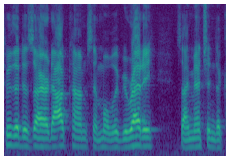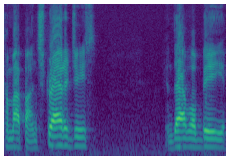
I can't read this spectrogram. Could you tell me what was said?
to the desired outcomes and we'll be ready, as I mentioned, to come up on strategies. And that will be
